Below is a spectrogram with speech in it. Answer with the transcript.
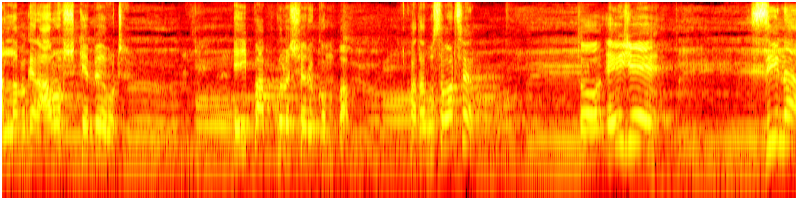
আল্লাহ পাকের আরস কেঁপে ওঠে। এই পাপগুলো সেরকম পাপ। কথা বুঝতে পারছেন? তো এই যে জিনা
